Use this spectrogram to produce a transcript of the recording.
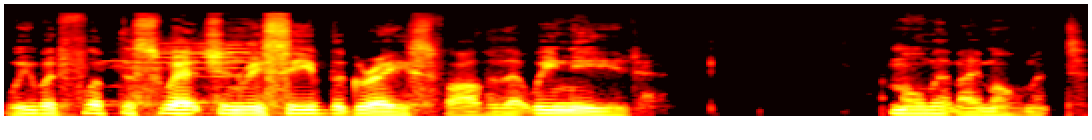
We would flip the switch and receive the grace, Father, that we need moment by moment.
